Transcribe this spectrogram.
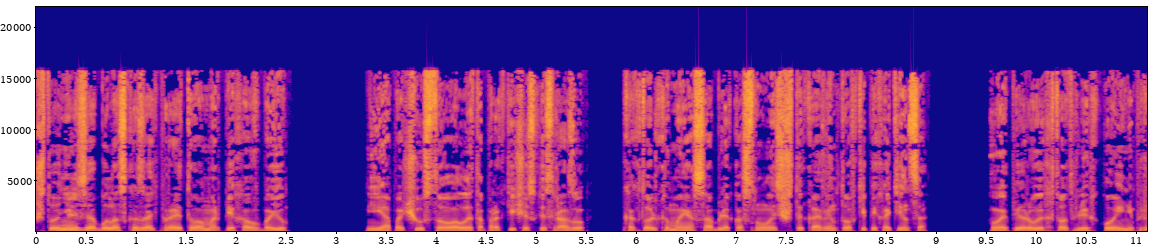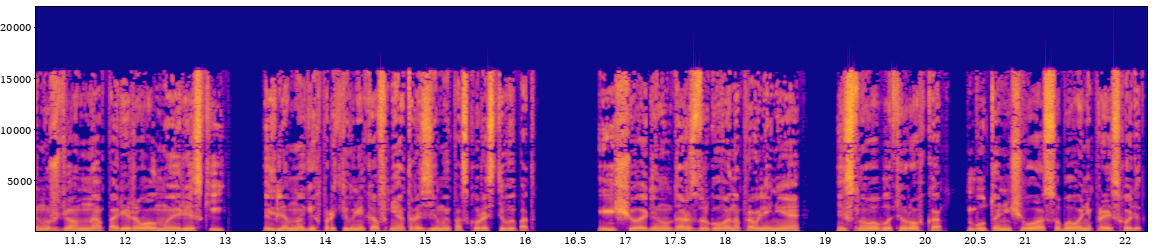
что нельзя было сказать про этого морпеха в бою. Я почувствовал это практически сразу, как только моя сабля коснулась штыка винтовки пехотинца. Во-первых, тот легко и непринужденно парировал мой резкий и для многих противников неотразимый по скорости выпад. Еще один удар с другого направления, и снова блокировка, будто ничего особого не происходит.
